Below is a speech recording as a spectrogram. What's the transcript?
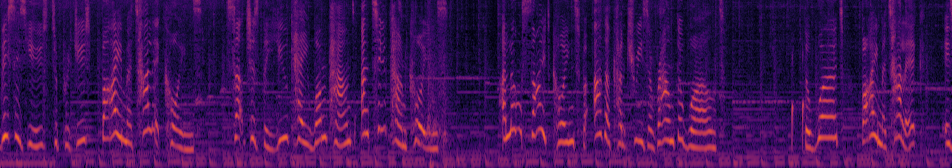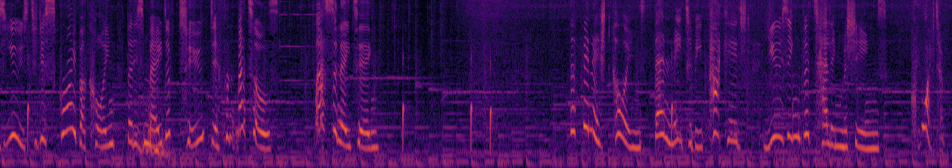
This is used to produce bimetallic coins, such as the UK £1 and £2 coins alongside coins for other countries around the world. The word bimetallic is used to describe a coin that is made of two different metals. Fascinating! The finished coins then need to be packaged using the telling machines. Quite a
